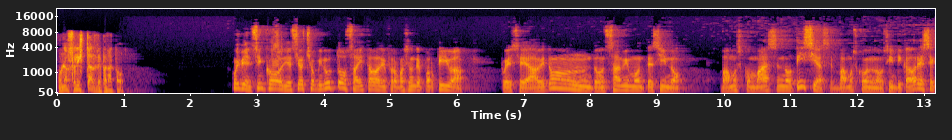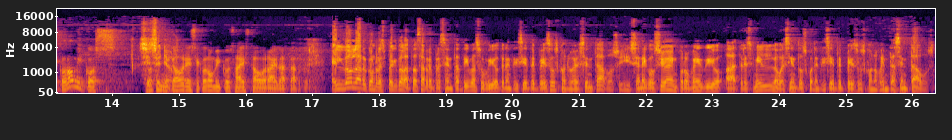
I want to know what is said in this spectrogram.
Una feliz tarde para todos. Muy bien, 5 18 minutos, ahí estaba la información deportiva. Pues eh, don, don Sammy Montesino, vamos con más noticias, vamos con los indicadores económicos. Sí, los señor. indicadores económicos a esta hora de la tarde. El dólar con respecto a la tasa representativa subió 37 pesos con 9 centavos y se negoció en promedio a 3.947 pesos con 90 centavos.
